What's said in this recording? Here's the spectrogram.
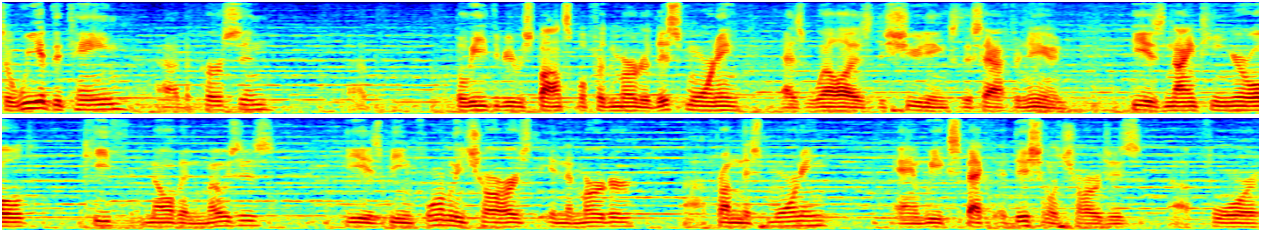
So we have detained uh, the person uh, believed to be responsible for the murder this morning as well as the shootings this afternoon. He is 19-year-old Keith Melvin Moses. He is being formally charged in the murder uh, from this morning and we expect additional charges uh, for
